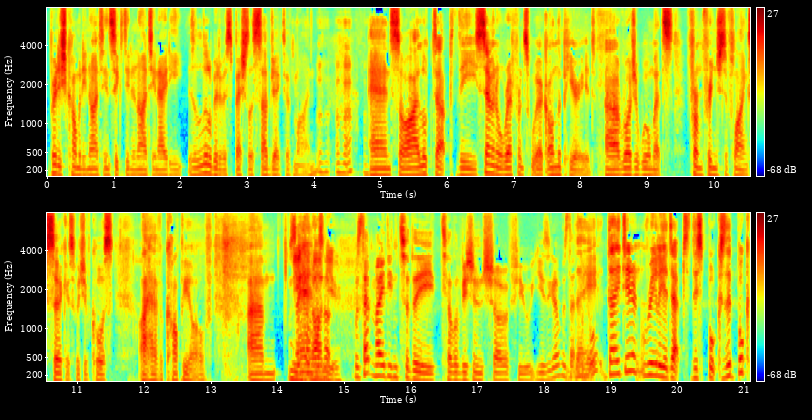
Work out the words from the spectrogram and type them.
British comedy 1960 to 1980 is a little bit of a specialist subject of mine. Mhm, mhm, mhm. And so I looked up the seminal reference work on the period, uh, Roger Wilmut's From Fringe to Flying Circus, which of course I have a copy of. Um, So and- was, that, was that made into the television show a few years ago? Was that the they, book? they didn't really adapt this book because the book,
